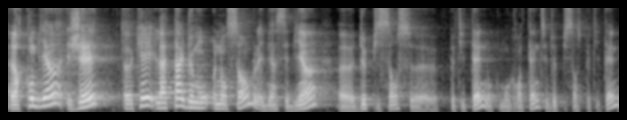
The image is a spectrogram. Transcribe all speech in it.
Alors combien j'ai, euh, la taille de mon ensemble? Eh bien c'est bien 2 euh, puissance euh, petit n, donc mon grand n c'est 2 puissance petit n,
